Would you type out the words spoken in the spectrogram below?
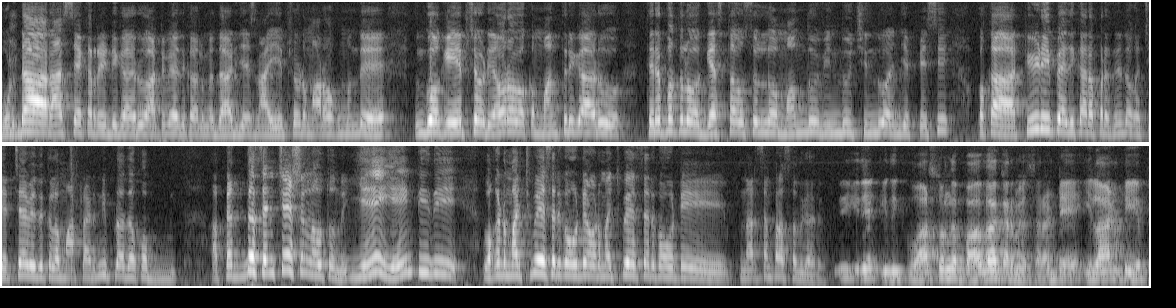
బుడ్డా రాజశేఖర రెడ్డి గారు అటవీ అధికారుల మీద దాడి చేసిన ఆ ఎపిసోడ్ మరొక ముందే. ఇంకొక ఎపిసోడ్ ఎవరో ఒక మంత్రి గారు తిరుపతిలో గెస్ట్ హౌసుల్లో మందు విందు చిందు అని చెప్పేసి ఒక టీడీపీ అధికార ప్రతినిధి ఒక చర్చా వేదికలో మాట్లాడింది. ఇప్పుడు అదొక పెద్ద సెన్సేషన్ అవుతుంది. ఏ ఏంటి ఇది? ఒకటి మర్చిపోయేసరికి ఒకటి ఒకటి మర్చిపోయేసరికి ఒకటి నరసింహప్రసాద్ గారు. ఇది ఇది వాస్తవంగా బాధాకరమే సార్. అంటే ఇలాంటి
